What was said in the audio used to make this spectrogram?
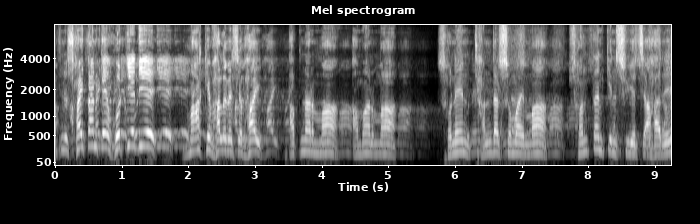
আপনি শয়তানকে হটিয়ে দিয়ে মাকে ভালোবেসে, ভাই, আপনার মা, আমার মা, শোনেন, ঠান্ডার সময় মা সন্তান কিন শুয়েছে, আহারে,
